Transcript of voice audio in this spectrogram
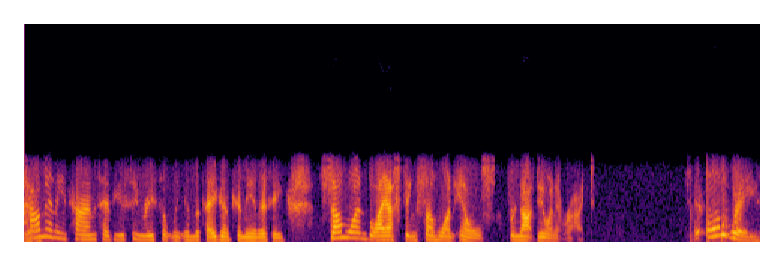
Yeah. how many times have you seen recently in the pagan community someone blasting someone else for not doing it right? Always.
